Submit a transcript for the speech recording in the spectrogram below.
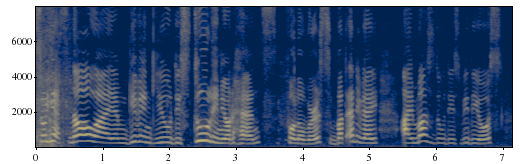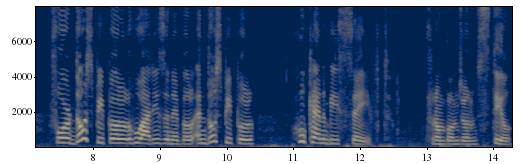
So yes, now I am giving you this tool in your hands, followers, but anyway, I must do these videos for those people who are reasonable and those people who can be saved from Bomjon still.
